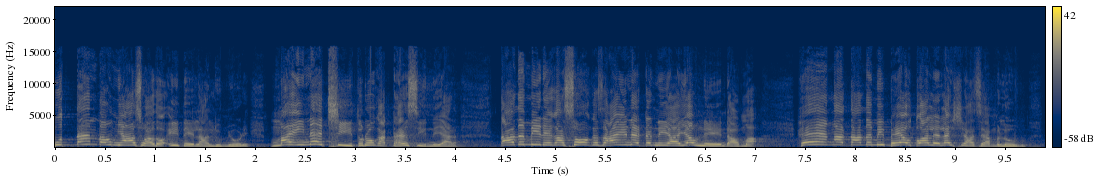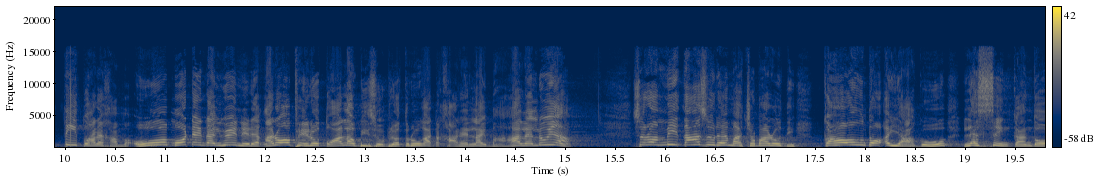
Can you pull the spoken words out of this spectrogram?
ူတန်းပေါင်းများစွာသောဣတေလလူမျိုးတွေမိုင်နဲ့ချီသူတို့ကတန်းစီနေရတာသားသမီးတွေကစောကစားရင်းနဲ့တနေရာရောက်နေရင်တောင်မှ ဟဲငါသားသမီးဘယ်ရောက်သွားလဲလိုက်ရှာစရာမလိုဘူးတိသွားတဲ့ခါမှာအိုးမိုးတိမ်တိုင်ရွေ့နေတယ်ငါတို့အဖေတို့သွားလောက်ပြီဆိုပြီးတော့သူတို့ကတခါတည်းလိုက်ပါဟာလေလုယာဆိုတော့မိသားစုထဲမှာကျွန်တော်တို့ဒီကောင်းသောအရာကိုလက်ဆင့်ကမ်းသော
